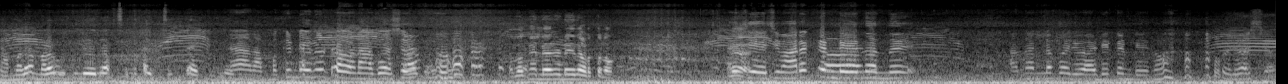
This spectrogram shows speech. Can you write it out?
നമ്മൾ നമ്മളെ വീട്ടിൽ ഒരു അച്ഛൻ കളിച്ചുണ്ടാക്കില്ല ആ നമുക്കുണ്ടായിരുന്നു കേട്ടോ ഓണാഘോഷം. നമുക്ക് എല്ലാരും ഉണ്ടെങ്കിൽ നടത്തണം ചേച്ചിമാരൊക്കെ ഉണ്ടായിരുന്നു അന്ന്. നല്ല പരിപാടിയൊക്കെ ഉണ്ടായിരുന്നു. ഒരു വർഷം.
